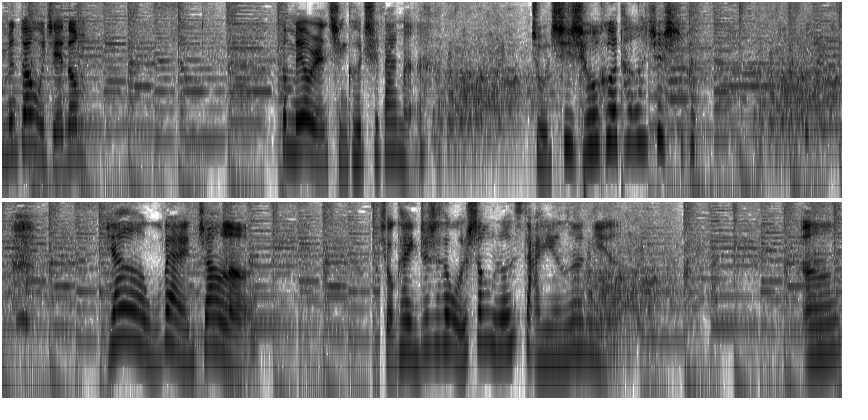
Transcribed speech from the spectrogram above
你们端午节都都没有人请客吃饭吗？煮气球喝汤确实。呀，五百赚了！小开，你这是在我的伤口上撒盐啊你？嗯。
